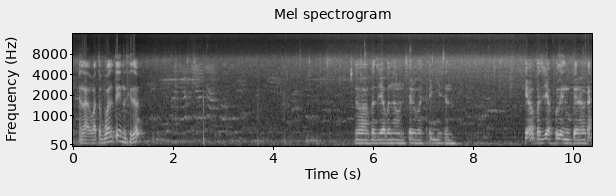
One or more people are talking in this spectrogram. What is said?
એટલે વાત તો બોલતી નથી તો જો આ ભજીયા બનાવવાની શરૂઆત થઈ ગઈ છે કેવા ભજીયા ફૂલીને ઉપર હતા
